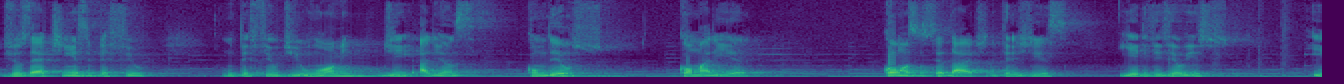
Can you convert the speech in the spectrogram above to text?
José tinha esse perfil, um perfil de um homem de aliança com Deus, com Maria, com a sociedade naqueles dias, e ele viveu isso e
